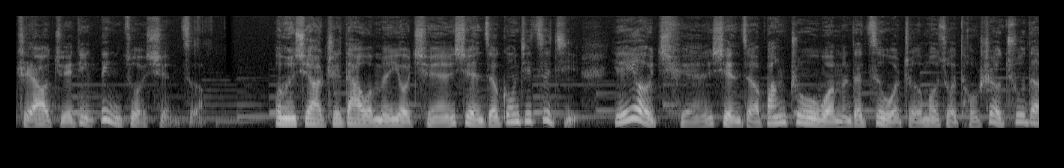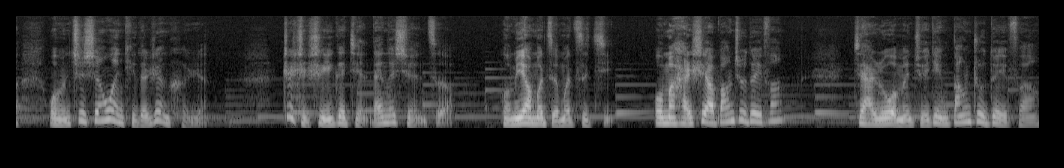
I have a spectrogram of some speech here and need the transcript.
只要决定另做选择。我们需要知道，我们有权选择攻击自己，也有权选择帮助我们的自我折磨所投射出的我们自身问题的任何人。这只是一个简单的选择。我们要么折磨自己，我们还是要帮助对方。假如我们决定帮助对方，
